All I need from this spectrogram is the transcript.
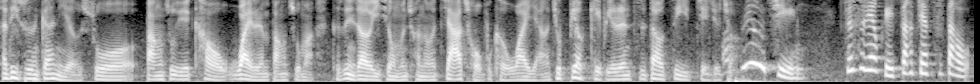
那李主任刚才你有说帮助，因为靠外人帮助嘛。可是你知道以前我们传统家丑不可外扬，就不要给别人知道，自己解决就好。不用紧，这是要给大家知道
